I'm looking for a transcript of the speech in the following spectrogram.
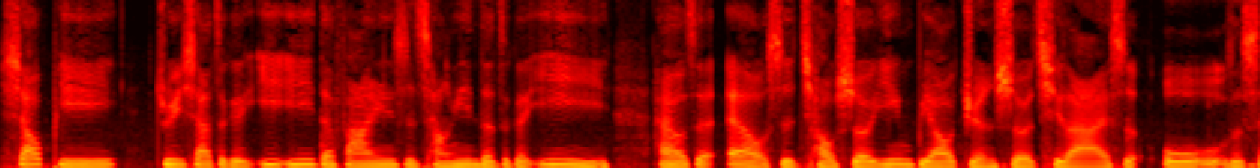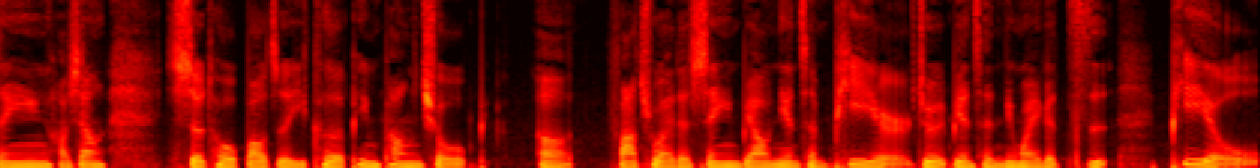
削皮。注意一下，这个 e e 的发音是长音的这个 e，还有这 l 是翘舌音，不要卷舌起来，是 o 的声音，好像舌头抱着一颗乒乓球，呃，发出来的声音，不要念成 peer，就会变成另外一个字 peel。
